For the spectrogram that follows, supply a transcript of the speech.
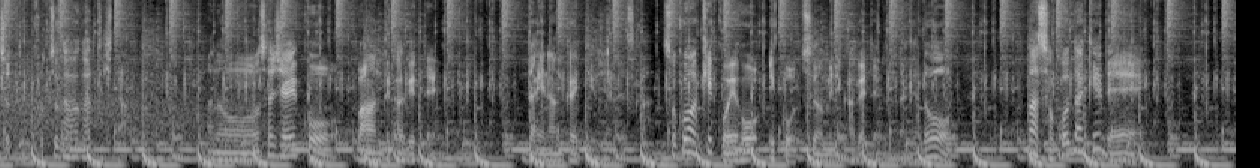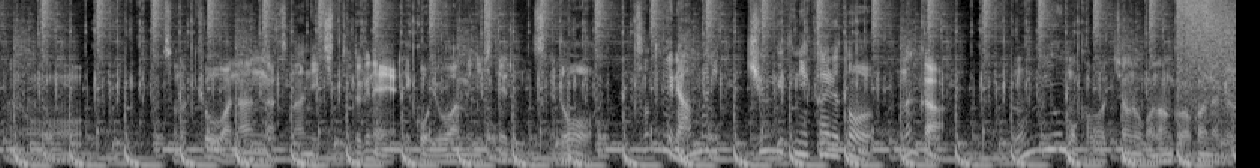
ちょっとコツが分かってきたあのー最初はエコーをバーンってかけて第何回っていうじゃないですかそこは結構エコエコー強めにかけてるんだけどまあそこだけでその今日は何月何日っていう時にエコー弱めにしてるんですけどその時にあんまり急激に変えるとなんか音量も変わっちゃうのかなんかわかんないけど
